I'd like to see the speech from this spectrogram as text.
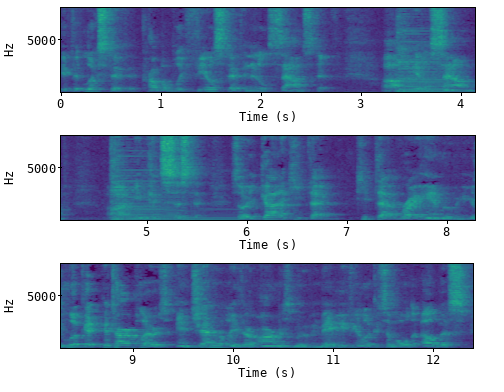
if it looks stiff, it probably feels stiff and it'll sound stiff. Um, it'll sound uh, inconsistent. So you got to keep that keep that right hand moving. You look at guitar players and generally their arm is moving. Maybe if you look at some old Elvis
